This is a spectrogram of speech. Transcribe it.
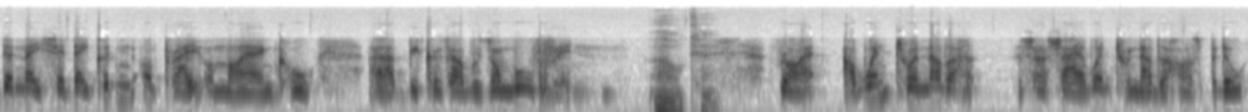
then they said they couldn't operate on my ankle uh, because I was on warfarin. Oh, okay. Right. I went to another, as I say, I went to another hospital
